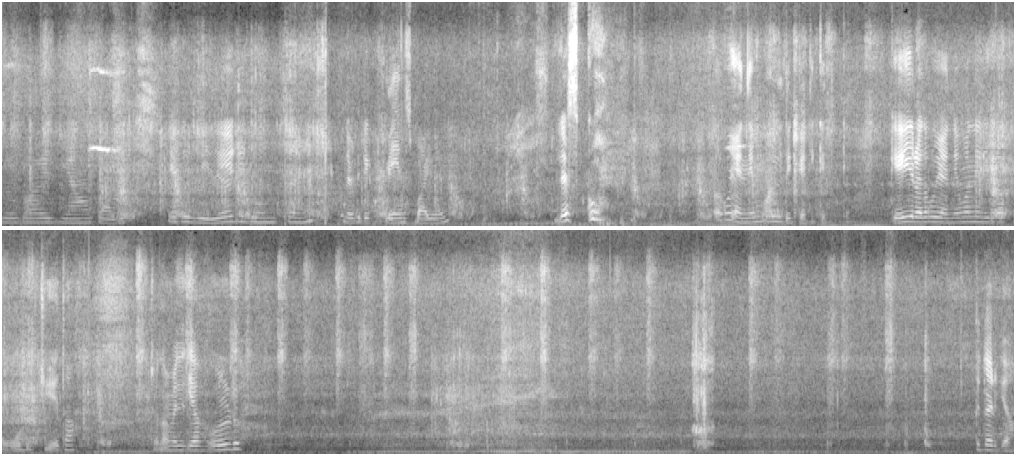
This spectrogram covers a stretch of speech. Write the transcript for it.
गाइस यहाँ पे आगे एक विलेज ढूंढते हैं या फिर एक प्लेन्स बायोम लेट्स गो कोई एनिमल दिख गया दिख दिख. ही रहा था, कोई एनिमल नहीं दिख रहा फ़ूड चाहिए था. चलो मिल गया फ़ूड किधर गया?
